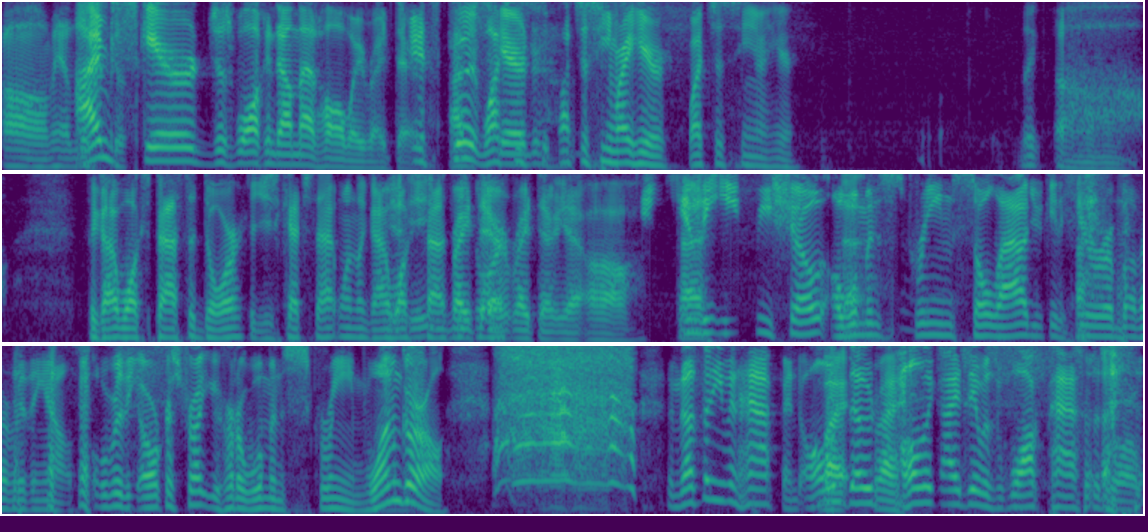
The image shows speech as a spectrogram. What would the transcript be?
Oh man, looks I'm good. scared just walking down that hallway right there. It's I'm good. Watch scared- this. Watch the scene right here. Watch the scene right here. Like, oh, the guy walks past the door. Did you catch that one? The guy Yeah, walks past right the door. Right there, right there. Yeah. Oh, In that- the E3 show, a woman screams so loud you could hear her above everything else. Over the orchestra, you heard a woman scream. One girl, ah! And nothing even happened. All Right, the right. all the guy did was walk past the door.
